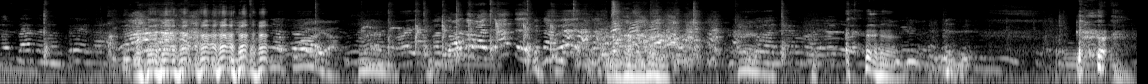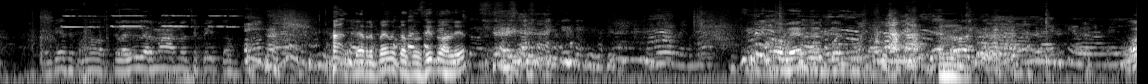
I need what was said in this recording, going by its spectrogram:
Más tarde toalla. Que hermano, Chepito. De repente calzoncito salió. No vende el Chepo. Qué bonito. ¡Wow!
